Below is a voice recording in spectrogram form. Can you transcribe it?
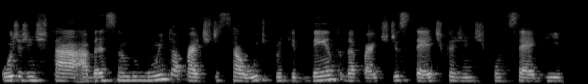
Hoje a gente está abraçando muito a parte de saúde, porque dentro da parte de estética a gente consegue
